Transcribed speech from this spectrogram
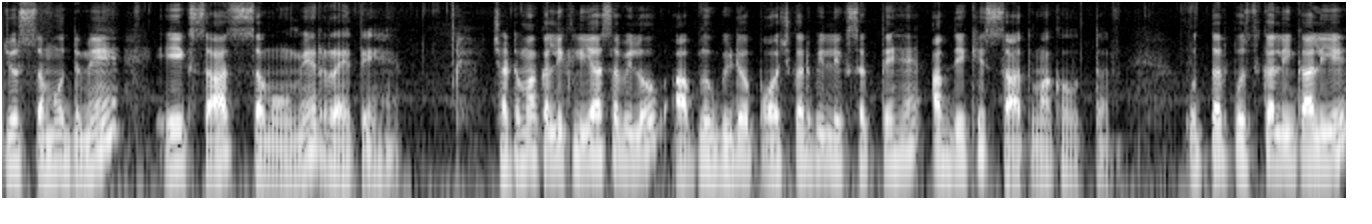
जो समुद्र में, एक साथ समूह में रहते हैं। छठवां का लिख लिया सभी लोग, आप लोग वीडियो पहुँच कर भी लिख सकते हैं। अब देखिए सातवां का उत्तर। उत्तर पुस्तिका निकालिए,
